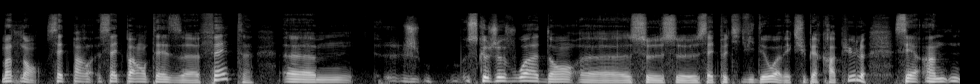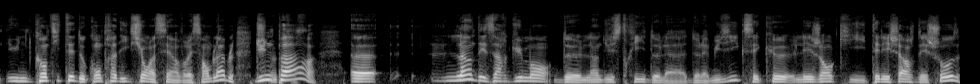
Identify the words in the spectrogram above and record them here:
Maintenant, cette, par- cette parenthèse faite, je- ce que je vois dans euh, ce- ce- cette petite vidéo avec Super Crapule, c'est un- une quantité de contradictions assez invraisemblables. D'une part, euh, l'un des arguments de l'industrie de la, de la musique, c'est que les gens qui téléchargent des choses,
